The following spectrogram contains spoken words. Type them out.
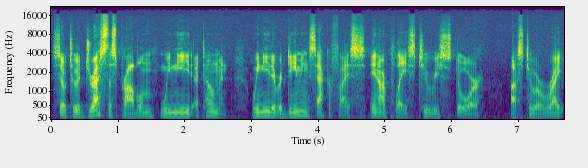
So, to address this problem, we need atonement. We need a redeeming sacrifice in our place to restore us to a right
